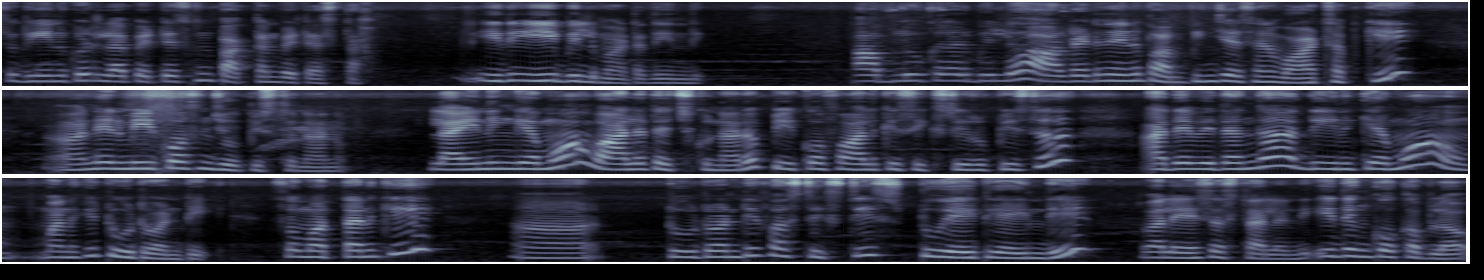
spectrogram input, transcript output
సో దీన్ని కూడా ఇలా పెట్టేసుకుని పక్కన పెట్టేస్తా. ఇది ఈ బిల్ మాట దీనిది. ఆ బ్లూ కలర్ బిల్లు ఆల్రెడీ నేను పంపించేశాను వాట్సాప్కి. నేను మీకోసం చూపిస్తున్నాను. లైనింగ్ ఏమో వాళ్ళే తెచ్చుకున్నారు. పీకో ఫాల్కి సిక్స్టీ రూపీస్. అదేవిధంగా దీనికేమో మనకి టూ ట్వంటీ. సో మొత్తానికి two twenty first sixty two eighty అయింది. వాళ్ళు వేసేస్తారండి. ఇది ఇంకొక బ్లౌ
